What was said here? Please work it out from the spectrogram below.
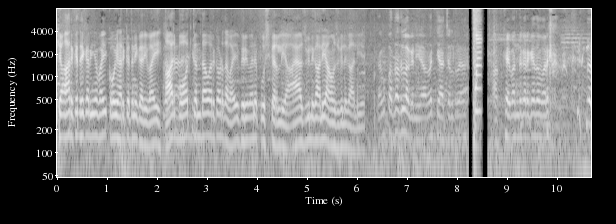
क्या हरकतें करी हैं भाई? कोई हरकत नहीं करी भाई। आज बहुत गंदा वर्कआउट था भाई, फिर मैंने पुश कर लिया। एब्स भी लगा लिया आर्म्स भी लगा लिए। पता तो लग नहीं रहा क्या चल रहा है। आँखें बंद करके तो वर्क तो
